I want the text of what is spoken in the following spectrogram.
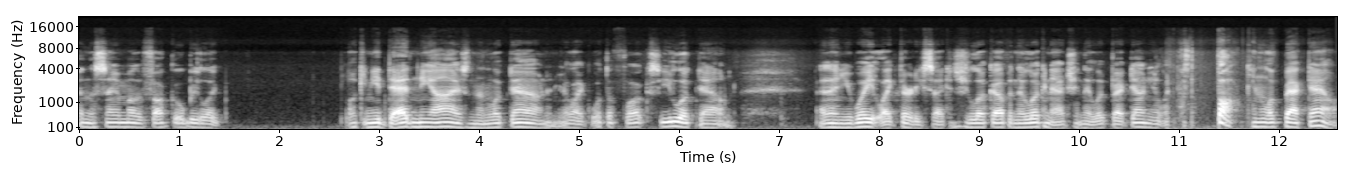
and the same motherfucker will be like looking you dead in the eyes and then look down and you're like, what the fuck? So you look down and then you wait like 30 seconds. You look up and they're looking at you and they look back down. And you're like, what the fuck? And look back down.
